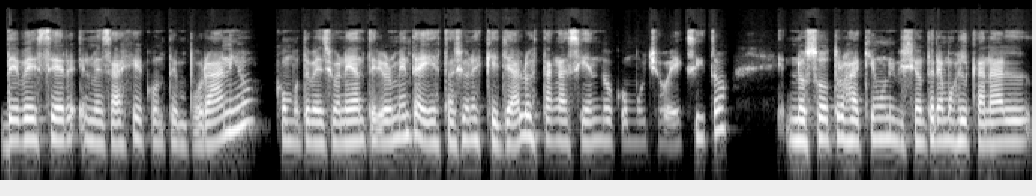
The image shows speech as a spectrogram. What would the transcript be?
debe ser el mensaje contemporáneo. Como te mencioné anteriormente, hay estaciones que ya lo están haciendo con mucho éxito. Nosotros aquí en Univisión tenemos el canal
